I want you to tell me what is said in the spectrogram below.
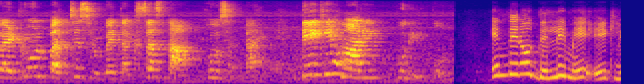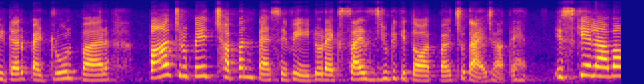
पेट्रोल पच्चीस रूपए तक सस्ता हो सकता है। देखिए हमारी पूरी रिपोर्ट। इन दिनों दिल्ली में एक लीटर पेट्रोल पर पाँच रुपये छप्पन पैसे वेट और एक्साइज ड्यूटी के तौर पर चुकाए जाते हैं। इसके अलावा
